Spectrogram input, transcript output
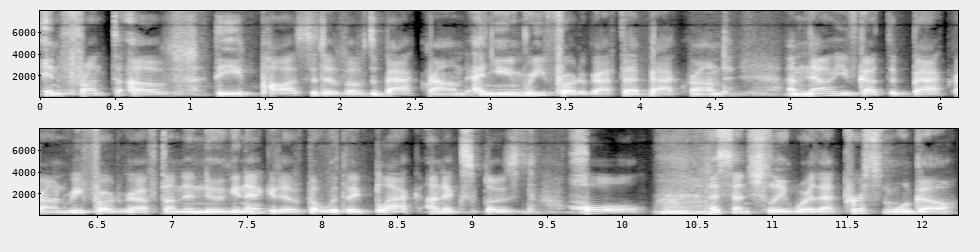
in front of the positive of the background and you rephotograph that background. And now you've got the background rephotographed on the new negative, but with a black unexposed hole, essentially where that person will go.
